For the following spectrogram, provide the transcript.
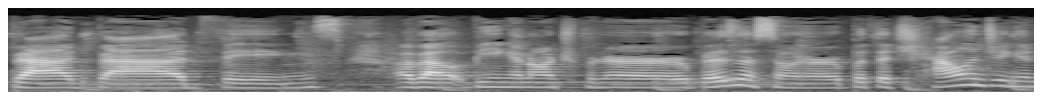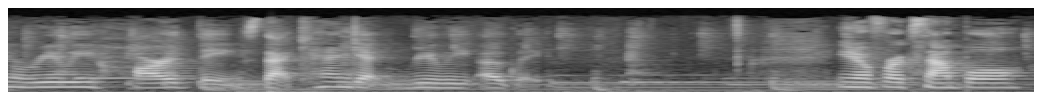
bad, bad things about being an entrepreneur or business owner, but the challenging and really hard things that can get really ugly. You know, for example,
